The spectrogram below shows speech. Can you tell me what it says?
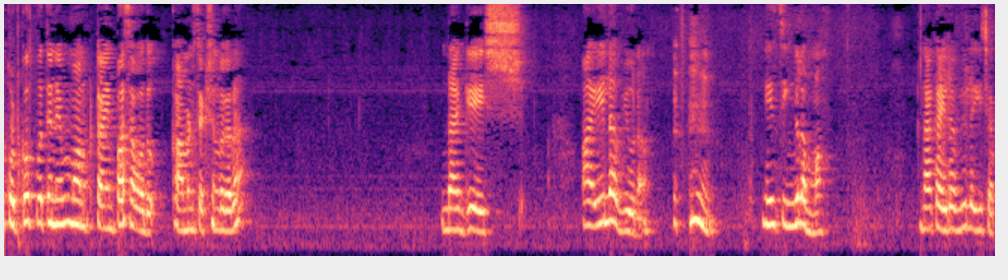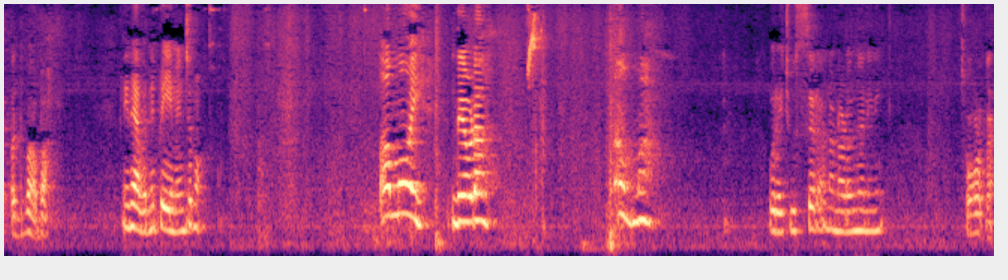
కొట్టుకోకపోతేనేమో మనకు టైం పాస్ అవ్వదు కామెంట్ సెక్షన్లో కదా. నగేష్. ఐ లవ్ యూనా నేను సింగిల్ అమ్మా. నాకు ఐ లవ్ యూలో ఇవి చెప్పద్దు బాబా. నేను ఎవరిని ప్రేమించను. అమ్మోయ్ దేవుడా. అమ్మా. ఒరే చూస్తారా నన్ను అడగని చూడక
